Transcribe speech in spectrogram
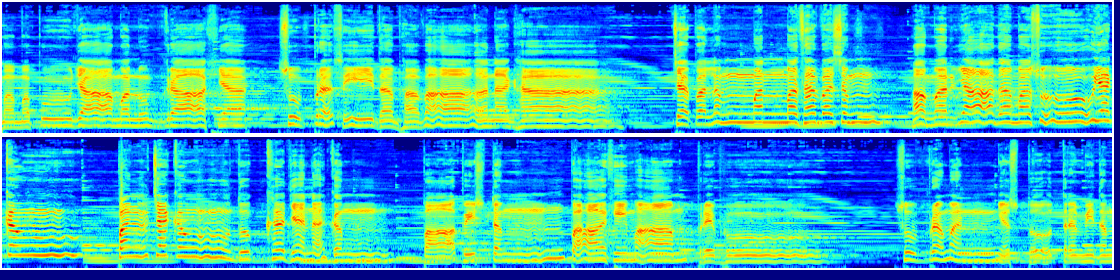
मम पूजामनुग्राह्य सुप्रसीद भवानघा चपलं मन्मथवशम् अमर्यादमसूयकौ पञ्चकं दुःखजनकं पापिष्टं पाहि मां प्रभु। सुब्रह्मण्यस्तोत्रमिदं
